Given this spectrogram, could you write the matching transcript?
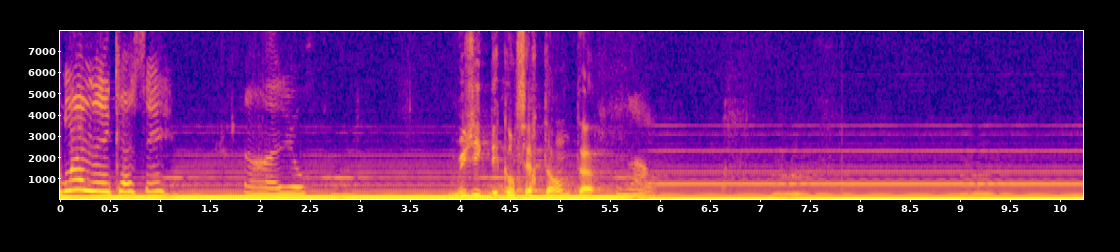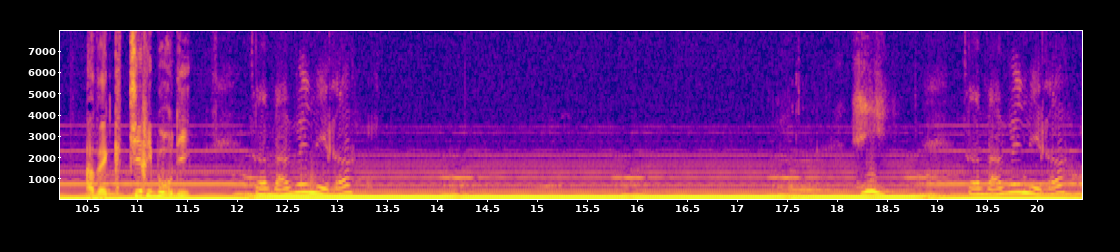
moi qui ai cassé la radio. Musique déconcertante. Non. Avec Thierry Bourdi. Ça va venir, hein Hi, ça va venir, hein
